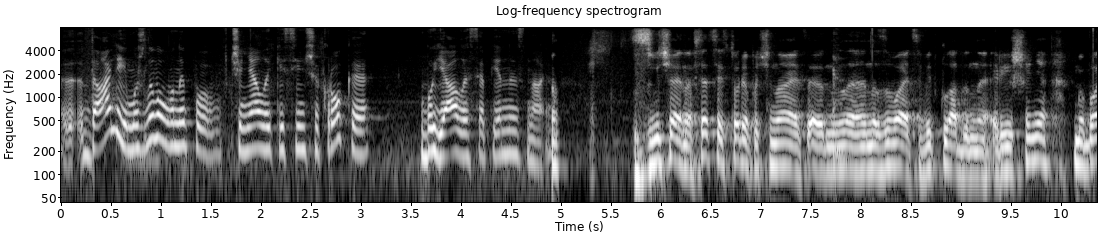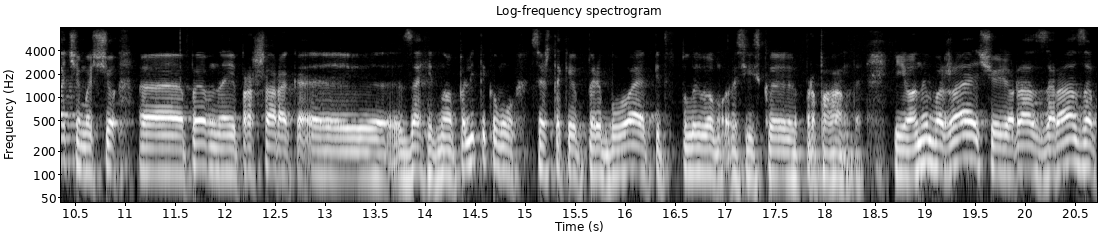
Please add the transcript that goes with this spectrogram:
е, далі. І можливо, вони вчиняли якісь інші кроки, боялися б, я не знаю. Звичайно, вся ця історія починає е, називається відкладене рішення. Ми бачимо, що е, певний прошарок е, західного політикуму все ж таки перебуває під впливом російської пропаганди, і вони вважають, що раз за разом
